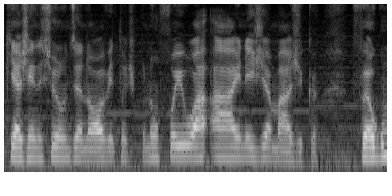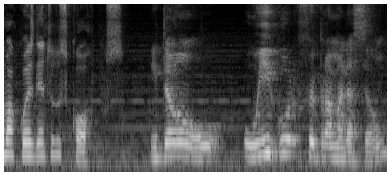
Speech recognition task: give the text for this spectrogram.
Que a gente tirou um 19, então, tipo, não foi a, a energia mágica. Foi alguma coisa dentro dos corpos. Então, o, o Igor foi pra malhação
